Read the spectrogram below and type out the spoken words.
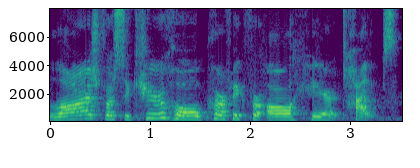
large for secure hold perfect for all hair types.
